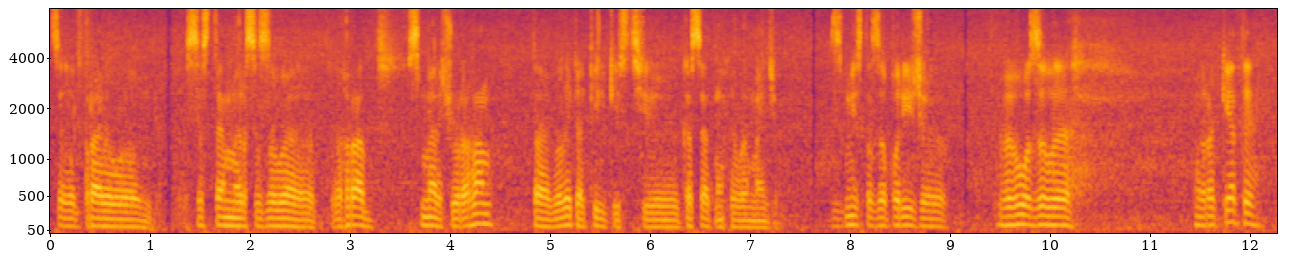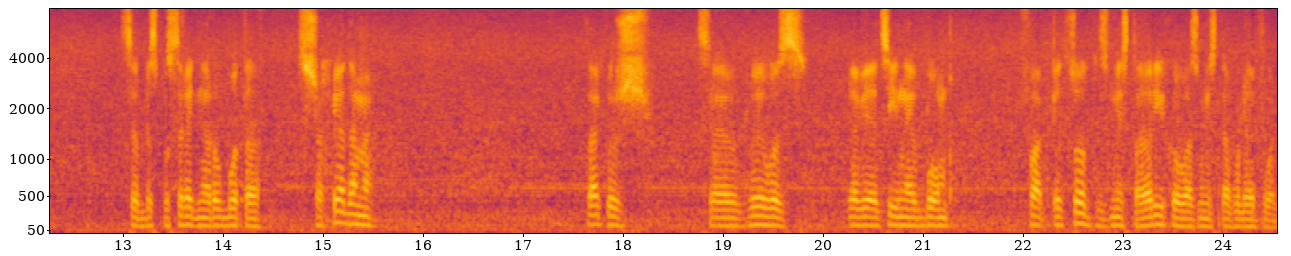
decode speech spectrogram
Це, як правило, системи РСЗВ «Град», «Смерч», «Ураган» та велика кількість е, касетних елементів. З міста Запоріжжя вивозили ракети. Це безпосередня робота з шахедами. Також це вивоз авіаційних бомб ФАП-500 з міста Оріхова, з міста Гуляйполя.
